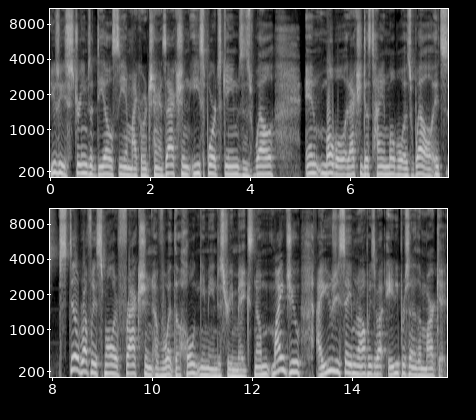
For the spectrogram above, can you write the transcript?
usually streams of DLC and microtransaction, esports games as well and mobile. It actually does tie in mobile as well. It's still roughly a smaller fraction of what the whole gaming industry makes. Now, mind you, I usually say Monopoly is about 80% of the market.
